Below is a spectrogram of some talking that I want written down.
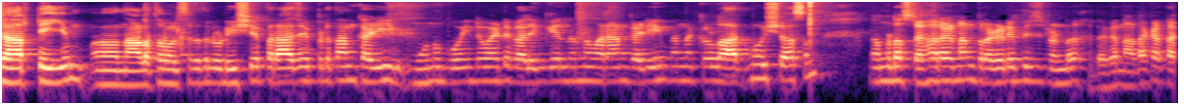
ചാർട്ട് ചെയ്യും. നാളത്തെ മത്സരത്തിൽ ഒഡീഷയെ പരാജയപ്പെടുത്താൻ കഴിയും. മൂന്ന് പോയിന്റുമായിട്ട് കലിംഗയിൽ നിന്ന് വരാൻ കഴിയും എന്നൊക്കെയുള്ള ആത്മവിശ്വാസം നമ്മുടെ സ്റ്റെഹറേണൻ പ്രകടിപ്പിച്ചിട്ടുണ്ട്. ഇതൊക്കെ നടക്കട്ടെ.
